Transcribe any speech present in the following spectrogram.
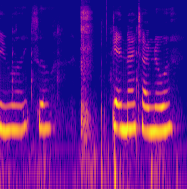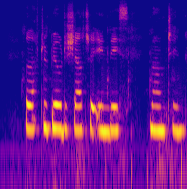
Right, so getting nighttime, Noah. We'll have to build a shelter in this mountain.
